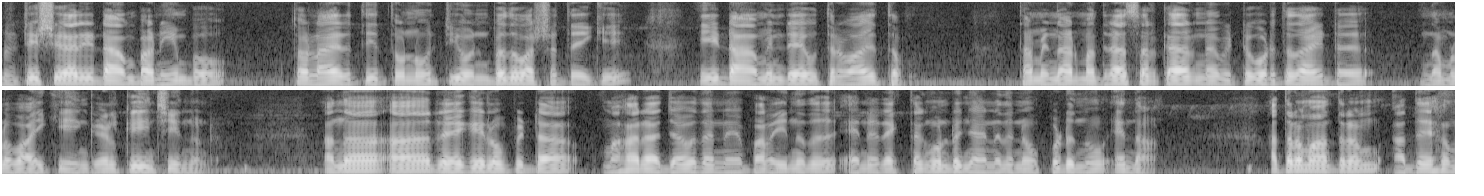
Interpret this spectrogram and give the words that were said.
ബ്രിട്ടീഷുകാർ ഈ ഡാം പണിയുമ്പോൾ തൊള്ളായിരത്തി തൊണ്ണൂറ്റി ഒൻപത് വർഷത്തേക്ക് ഈ ഡാമിന്റെ ഉത്തരവാദിത്വം തമിഴ്നാട് മദ്രാസ് സർക്കാരിന് വിട്ടുകൊടുത്തതായിട്ട് നമ്മൾ വായിക്കുകയും കേൾക്കുകയും ചെയ്യുന്നുണ്ട്. അന്ന് ആ രേഖയിൽ ഒപ്പിട്ട മഹാരാജാവ് തന്നെ പറയുന്നത് എന്റെ രക്തം കൊണ്ട് ഞാനതിനെ ഒപ്പിടുന്നു എന്നാണ്. അത്രമാത്രം അദ്ദേഹം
